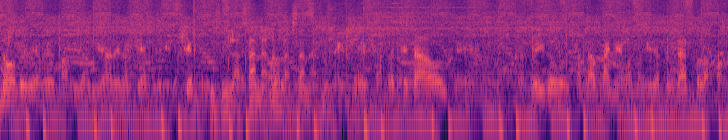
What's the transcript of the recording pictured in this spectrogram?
no debe haber más rivalidad de la que han tenido siempre. Sí, sí, la sana, ¿no? La sana, ¿no? Se, han respetado, se, se, han reído, se han dado caña cuando han ido a entrenar con las manos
